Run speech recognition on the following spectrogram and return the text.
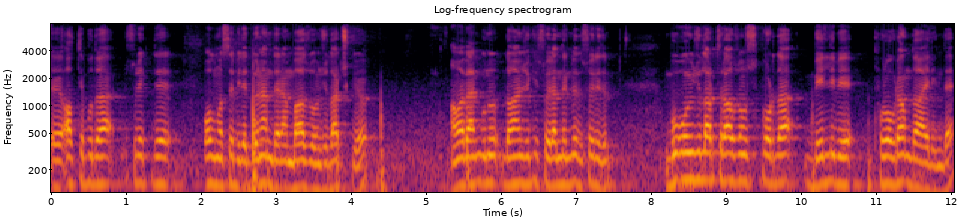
E, altyapıda sürekli olmasa bile dönem dönem bazı oyuncular çıkıyor. Ama ben bunu daha önceki söylemlerimde de söyledim. Bu oyuncular Trabzonspor'da belli bir program dahilinde,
